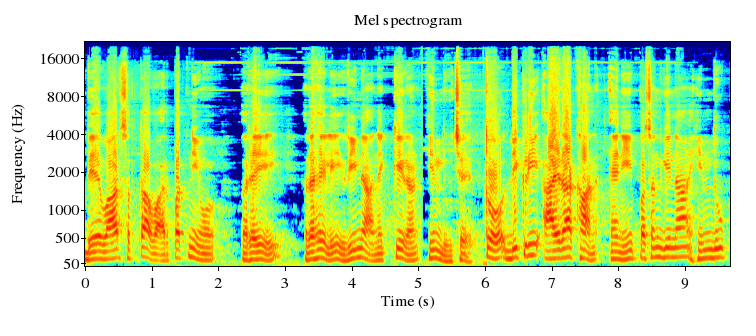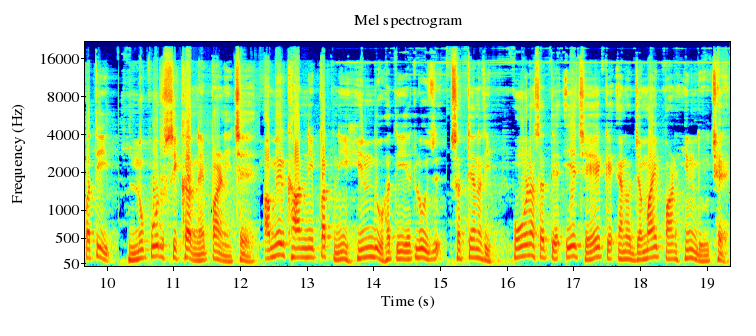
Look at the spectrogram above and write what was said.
બે વાર સત્તાવાર પત્નીઓ રહી, રહેલી રીના અને કિરણ હિન્દુ છે. તો દીકરી આયરા ખાન એની પસંદગીના હિન્દુ પતિ નુપુર શિખરને પરણી છે. અમીર ખાનની પત્ની હિન્દુ હતી એટલું જ સત્ય નથી. પૂર્ણ સત્ય એ છે કે એનો જમાઈ પણ હિન્દુ છે.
